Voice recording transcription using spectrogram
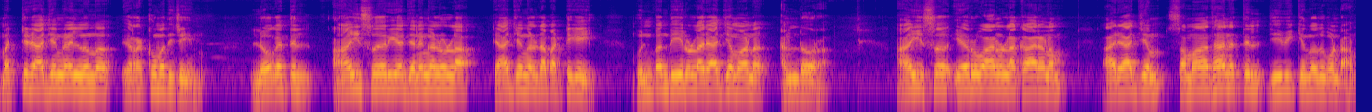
മറ്റ് രാജ്യങ്ങളിൽ നിന്ന് ഇറക്കുമതി ചെയ്യുന്നു. ലോകത്തിൽ ആയുസേറിയ ജനങ്ങളുള്ള രാജ്യങ്ങളുടെ പട്ടികയിൽ മുൻപന്തിയിലുള്ള രാജ്യമാണ് അൻഡോറ ആയുസ് ഏറുവാനുള്ള കാരണം ആ രാജ്യം സമാധാനത്തിൽ ജീവിക്കുന്നത് കൊണ്ടാണ്.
